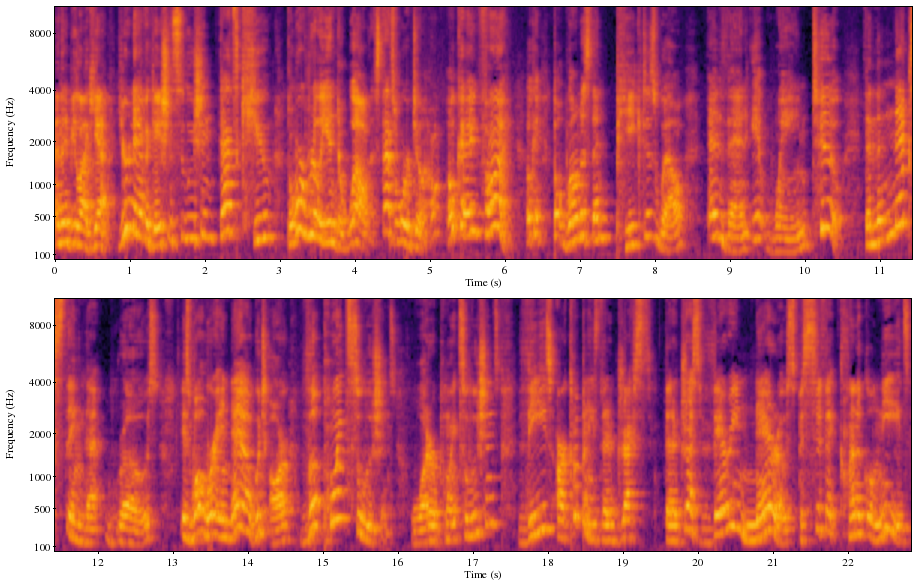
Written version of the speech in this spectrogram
and they'd be like, yeah, your navigation solution, that's cute, but we're really into wellness. That's what we're doing. Okay, fine. Okay, but wellness then peaked as well, and then it waned too. Then the next thing that rose is what we're in now, which are the point solutions. What are point solutions? These are companies that address that address very narrow specific clinical needs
